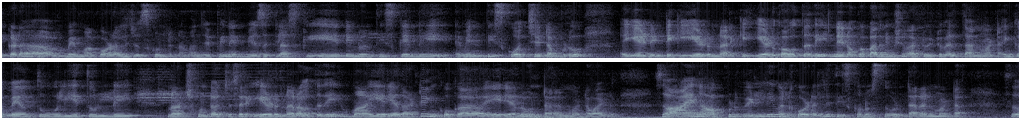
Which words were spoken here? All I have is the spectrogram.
ఇక్కడ మేము మా కోడల్ని చూసుకుంటున్నాం అని చెప్పి నేను మ్యూజిక్ క్లాస్కి ఢిల్లూని తీసుకెళ్ళి ఐ మీన్ తీసుకువచ్చేటప్పుడు ఏడింటికి ఏడున్నరకి ఏడుకు అవుతుంది. నేను ఒక పది నిమిషాలు అటు ఇటు వెళ్తాను అనమాట ఇంకా మేము తూలి తుల్లి నడుచుకుంటూ వచ్చేసరికి ఏడున్నర అవుతుంది. మా ఏరియా దాటి ఇంకొక ఏరియాలో ఉంటారనమాట వాళ్ళు. సో ఆయన అప్పుడు వెళ్ళి వాళ్ళ కోడల్ని తీసుకొని వస్తూ ఉంటారనమాట సో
